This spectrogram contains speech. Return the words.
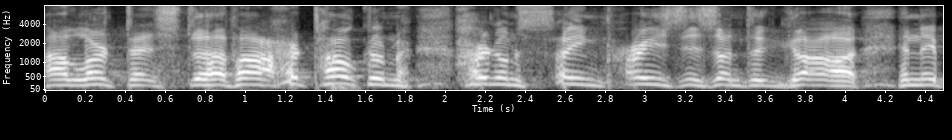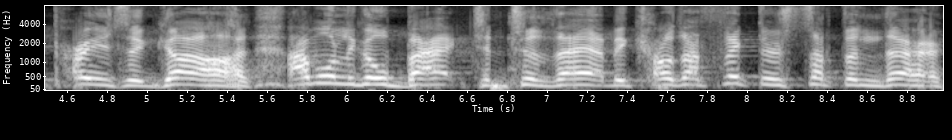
I learned that stuff. I heard talking, heard them sing praises unto God, and they praise to God. I want to go back to to that because I think there's something there.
